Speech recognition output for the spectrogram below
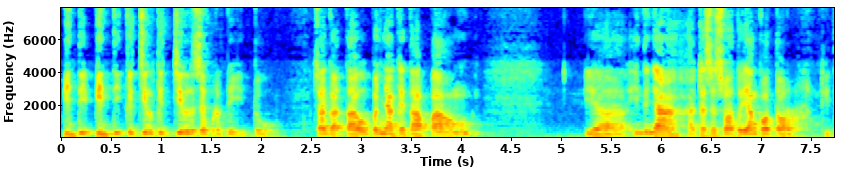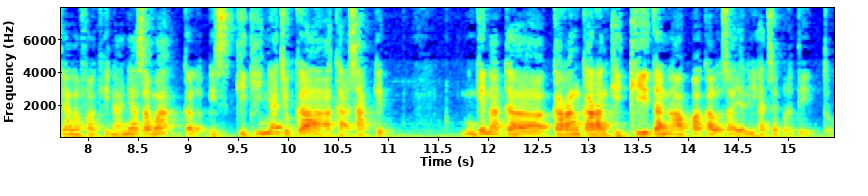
bintik-bintik kecil-kecil seperti itu. Saya nggak tahu penyakit apa ya intinya ada sesuatu yang kotor di dalam vaginanya sama kalau giginya juga agak sakit. Mungkin ada karang-karang gigi dan apa kalau saya lihat seperti itu.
